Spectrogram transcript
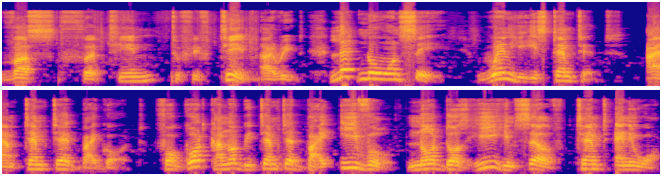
verse 13 to 15, I read, Let no one say, when he is tempted, I am tempted by God. For God cannot be tempted by evil, nor does he himself tempt anyone.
